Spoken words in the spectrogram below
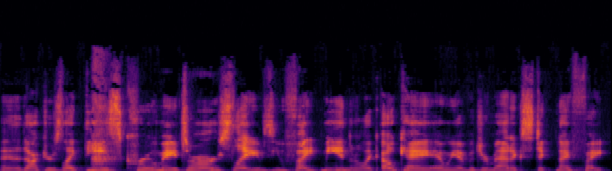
And the Doctor's like, these crewmates are our slaves. You fight me. And they're like, okay. And we have a dramatic stick knife fight.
